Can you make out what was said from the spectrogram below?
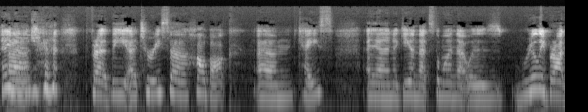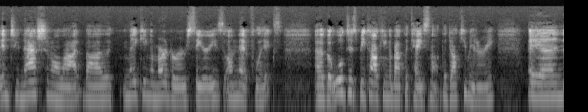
Hey, Uh, Nash. for the uh, Teresa Halbach um, case. And again, that's the one that was really brought into national light by Making a Murderer series on Netflix. Uh, but we'll just be talking about the case, not the documentary. And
